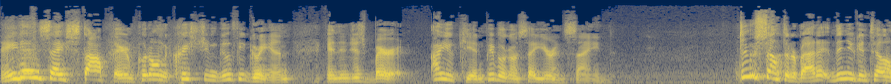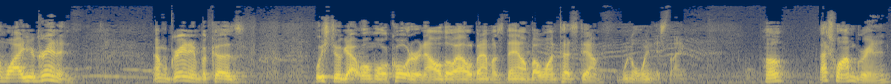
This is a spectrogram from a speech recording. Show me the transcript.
And he didn't say stop there and put on the Christian goofy grin and then just bear it. Are you kidding? People are going to say you're insane. Do something about it, and then you can tell them why you're grinning. I'm grinning because we still got one more quarter, and although Alabama's down by one touchdown, we're going to win this thing. Huh? That's why I'm grinning.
